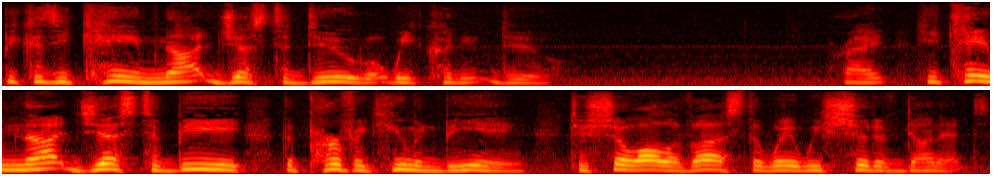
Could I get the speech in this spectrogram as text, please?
Because he came not just to do what we couldn't do right? He came not just to be the perfect human being, to show all of us the way we should have done it.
